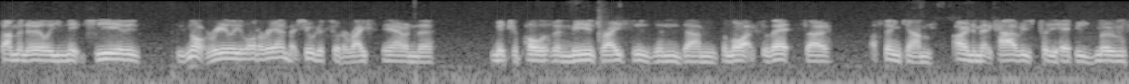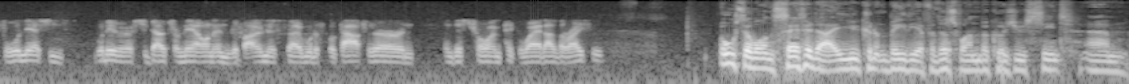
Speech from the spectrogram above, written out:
something early next year. There's, there's not really a lot around, but she'll just sort of race now in the Metropolitan Mares races and um, the likes of that. So I think um, Ona McHarvey's pretty happy moving forward now. She's whatever she does from now on is a bonus. So we'll just look after her and, and just try and pick away at other races. Also on Saturday, you couldn't be there for this one because you sent um,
